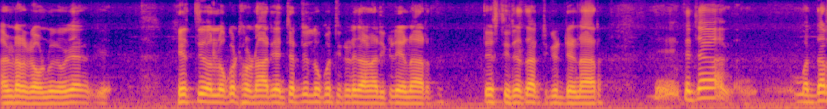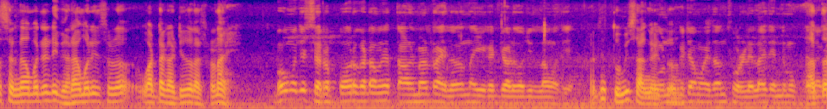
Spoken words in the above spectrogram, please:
अंडरग्राऊंड म्हणजे हेच लोक ठरवणार यांच्यातली लोक तिकडे जाणार इकडे येणार तेच तिथेचा तिकीट देणार. हे त्यांच्या मतदारसंघामध्ये आणि घरामध्ये सगळं वाटाघाटीचं राजकारण आहे. भाऊ म्हणजे शरद पवार गटामध्ये ताळमेळ राहिलेला नाही एका जळगाव जिल्ह्यामध्ये? आता तुम्ही सांगायचं. निवडणुकीच्या मैदान सोडलेलं आहे त्यांनी मुक्त आता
